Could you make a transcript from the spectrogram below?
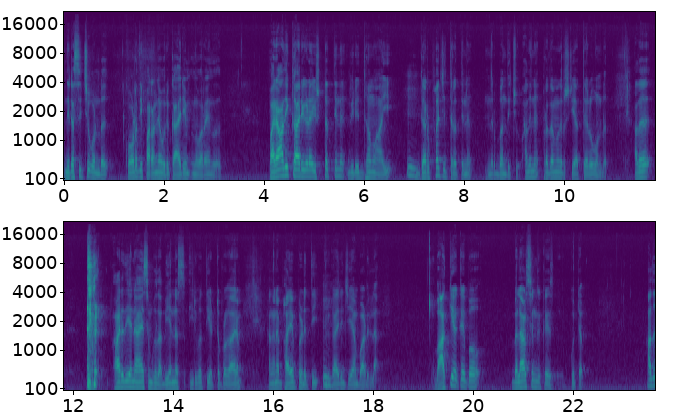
നിരസിച്ചുകൊണ്ട് കോടതി പറഞ്ഞ ഒരു കാര്യം എന്ന് പറയുന്നത് പരാതിക്കാരികളുടെ ഇഷ്ടത്തിന് വിരുദ്ധമായി ഗർഭചിത്രത്തിന് നിർബന്ധിച്ചു. അതിന് പ്രഥമ ദൃഷ്ടിയ തെളിവുണ്ട്. അത് ഭാരതീയ ന്യായ സംഹിത ബി എൻ എസ് ഇരുപത്തിയെട്ട് പ്രകാരം അങ്ങനെ ഭയപ്പെടുത്തി ഒരു കാര്യം ചെയ്യാൻ പാടില്ല. ബാക്കിയൊക്കെ ഇപ്പോൾ ബലാത്സംഗ കേസ് കുറ്റം. അത്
